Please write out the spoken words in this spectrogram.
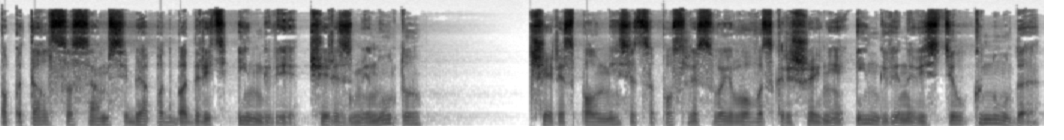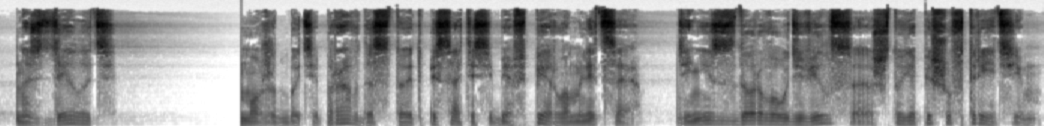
попытался сам себя подбодрить Ингви через минуту. Через полмесяца после своего воскрешения Ингви навестил Кнуда, но сделать... Может быть и правда стоит писать о себе в первом лице. Денис здорово удивился, что я пишу в третьем.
